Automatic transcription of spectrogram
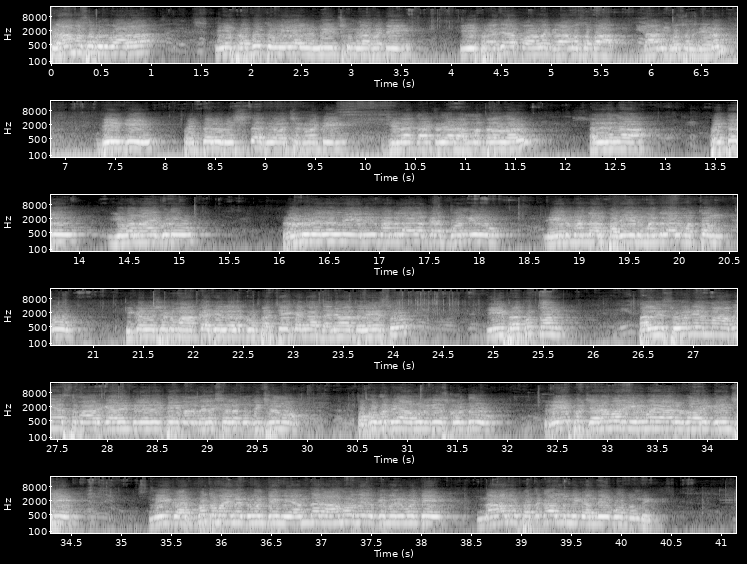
గ్రామ సభ ద్వారా ఈ ప్రభుత్వం వేయాలని నిర్ణయించుకుంది కాబట్టి ఈ ప్రజాపాలన గ్రామ సభ దానికోసం చేయడం. దీనికి పెద్దలు విశిష్ట వచ్చినటువంటి జిల్లా కలెక్టర్ గారు హనుమంతరావు గారు అదేవిధంగా పెద్దలు యువ నాయకుడు రెండు నెలల్ని ఎనిమిది మండలాలు అక్కడ భువనగిరు ఏడు మండలాలు పదిహేడు మండలాలు మొత్తం ఇక్కడ వచ్చిన మా అక్క జిల్లాలకు ప్రత్యేకంగా ధన్యవాదాలు వేస్తూ ఈ ప్రభుత్వం తల్లి సోనియమ్మ అభయస్థ ఆరు గ్యారెంటీలు ఏదైతే మనం ఎలక్షన్ల ముందు ఇచ్చినామో ఒక్కొక్కటిగా అమలు చేసుకుంటూ రేపు జనవరి ఇరవై ఆరు తారీఖు నుంచి మీకు అద్భుతమైనటువంటి మీ అందరి ఆమోదయోగ్యమైనటువంటి నాలుగు పథకాలను మీకు అందియబోతుంది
